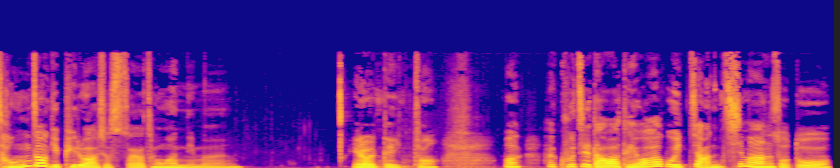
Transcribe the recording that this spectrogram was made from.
정적이 필요하셨어요, 정화님은. 이럴 때 있죠. 막 굳이 나와 대화하고 있지 않지만서도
